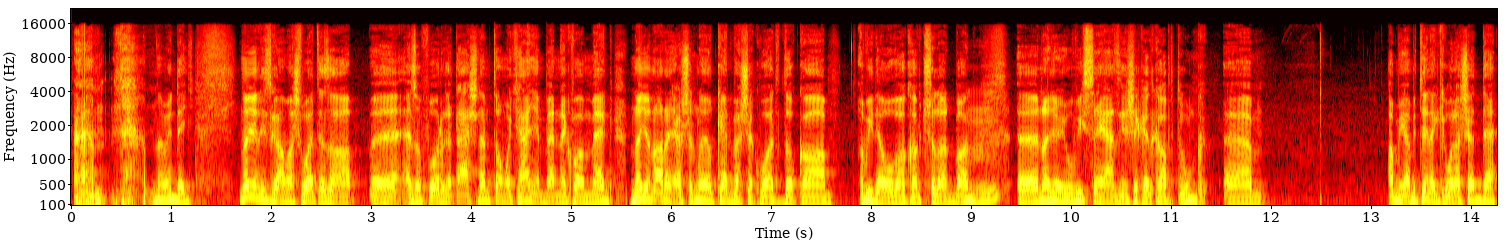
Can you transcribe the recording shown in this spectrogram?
na mindegy, nagyon izgalmas volt ez a, ez a forgatás, nem tudom, hogy hány embernek van meg, nagyon aranyosak, nagyon kedvesek voltatok a, a videóval kapcsolatban, mm-hmm. ö, nagyon jó visszajelzéseket kaptunk, ami, ami tényleg jól esett, de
